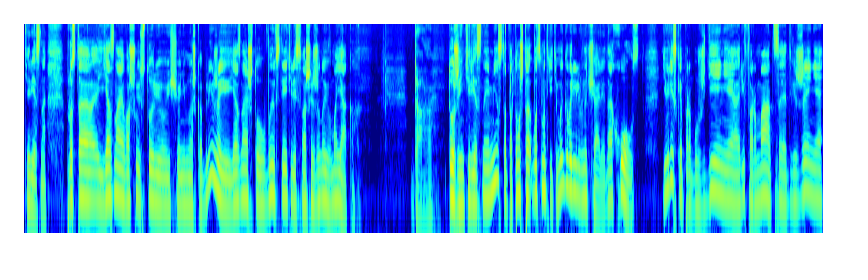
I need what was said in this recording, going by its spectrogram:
Интересно. Просто я знаю вашу историю еще немножко ближе, и я знаю, что вы встретились с вашей женой в Маяках. Да тоже интересное место, потому что, вот смотрите, мы говорили в начале, да, холст, еврейское пробуждение, реформация, движение,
